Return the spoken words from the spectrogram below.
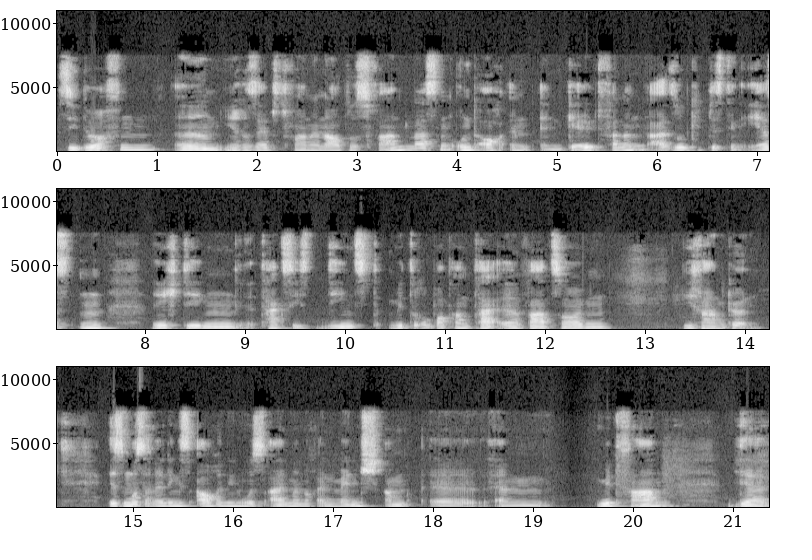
Sie dürfen ähm, Ihre selbstfahrenden Autos fahren lassen und auch ein, ein Geld verlangen. Also gibt es den ersten richtigen Taxidienst mit Roboterfahrzeugen, äh, die fahren können. Es muss allerdings auch in den USA immer noch ein Mensch am äh, ähm, mitfahren, der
